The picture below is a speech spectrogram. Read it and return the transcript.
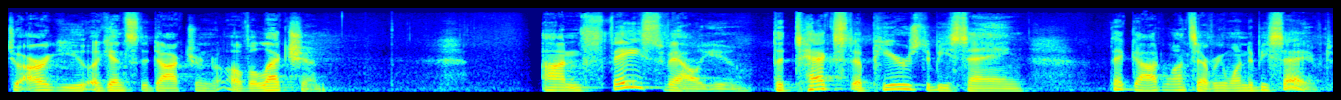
to argue against the doctrine of election. On face value, the text appears to be saying that God wants everyone to be saved.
